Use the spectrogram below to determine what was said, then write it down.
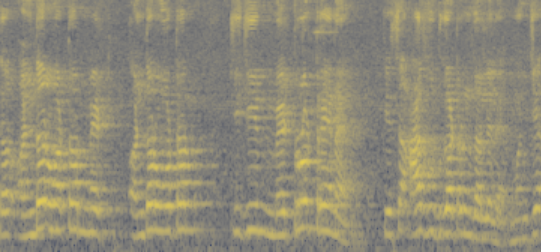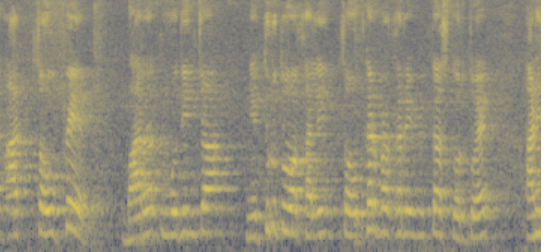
तर अंडर वॉटर मेट अंडर वॉटरची जी मेट्रो ट्रेन आहे तिचं आज उद्घाटन झालेलं आहे. म्हणजे आज चौफेर भारत मोदींच्या नेतृत्वाखाली चौफेर प्रकारे विकास करतो आहे आणि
